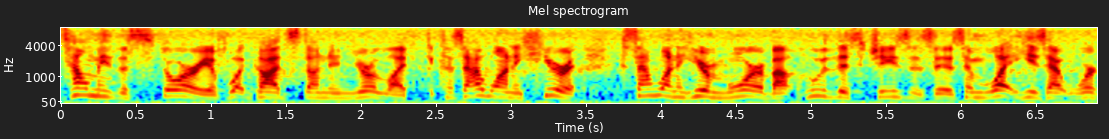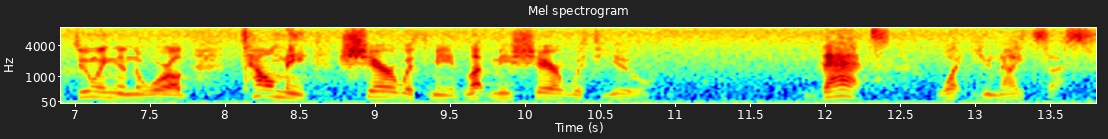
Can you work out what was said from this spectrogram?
Tell me the story of what God's done in your life because I want to hear it, because I want to hear more about who this Jesus is and what he's at work doing in the world. Tell me, share with me, let me share with you. That's what unites us.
